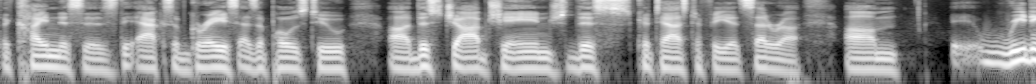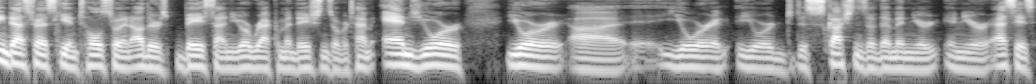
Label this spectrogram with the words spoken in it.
the kindnesses the acts of grace as opposed to uh, this job change this catastrophe etc um, reading Dostoevsky and Tolstoy and others based on your recommendations over time and your your uh, your your discussions of them in your in your essays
